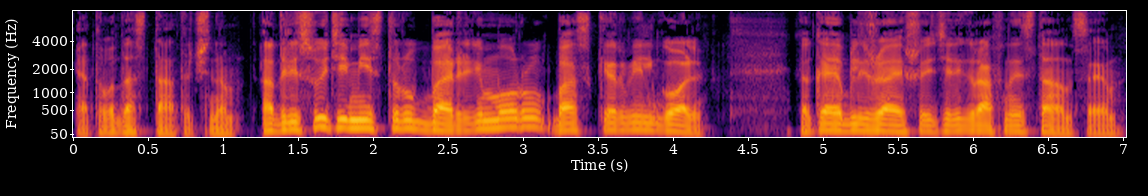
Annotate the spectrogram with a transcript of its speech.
Этого достаточно. Адресуйте мистеру Барримору Баскервиль-Голь. Какая ближайшая телеграфная станция?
